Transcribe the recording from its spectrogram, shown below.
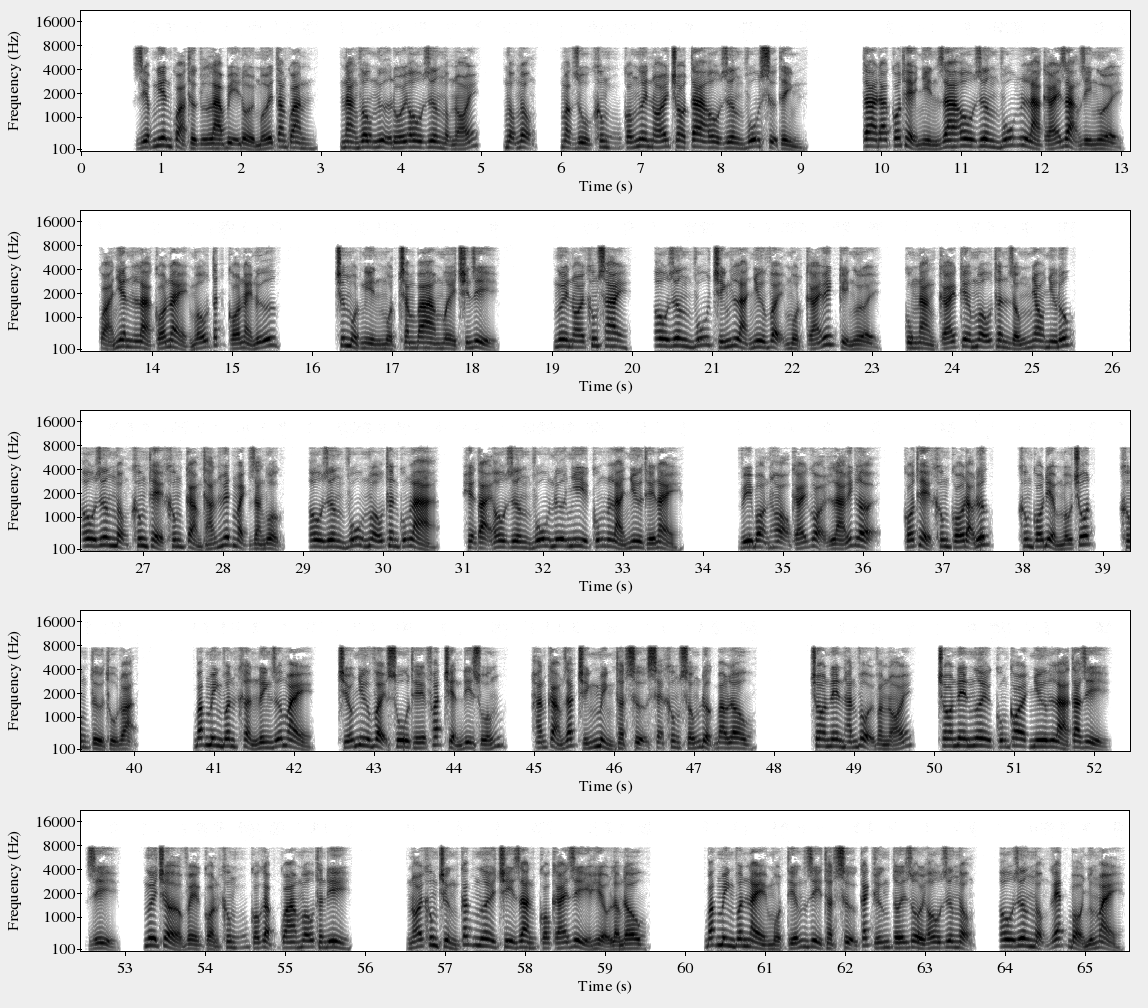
Diệp nghiên quả thực là bị đổi mới tam quan, nàng vô ngự đối Âu Dương Ngọc nói, Ngọc Ngọc, mặc dù không có ngươi nói cho ta Âu Dương Vũ sự tình. Ta đã có thể nhìn ra Âu Dương Vũ là cái dạng gì người, quả nhiên là có này mẫu tất có này nữ. chương 1139 gì? Ngươi nói không sai, Âu Dương Vũ chính là như vậy một cái ích kỷ người, cùng nàng cái kia mẫu thân giống nhau như lúc. Âu Dương Mộng không thể không cảm thán huyết mạch ràng buộc, Âu Dương Vũ mẫu thân cũng là, hiện tại Âu Dương Vũ nữ nhi cũng là như thế này. Vì bọn họ cái gọi là ích lợi, có thể không có đạo đức, không có điểm mấu chốt, không từ thủ đoạn. Bắc Minh Vân khẩn ninh giữa mày, chiếu như vậy xu thế phát triển đi xuống, hắn cảm giác chính mình thật sự sẽ không sống được bao lâu. Cho nên hắn vội vàng nói, cho nên ngươi cũng coi như là ta gì, gì, ngươi trở về còn không có gặp qua mẫu thân đi. Nói không chừng các ngươi chi gian có cái gì hiểu lầm đâu. Bắc Minh Vân này một tiếng gì thật sự cách đứng tới rồi Âu Dương Ngộng, Âu Dương Ngộng ghét bỏ những mày.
